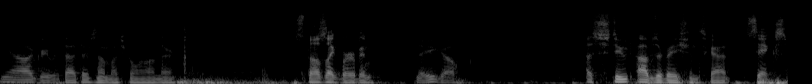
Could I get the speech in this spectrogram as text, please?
Yeah, I agree with that. There's not much going on there. Smells like bourbon. There you go. Astute observation, Scott. Six.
